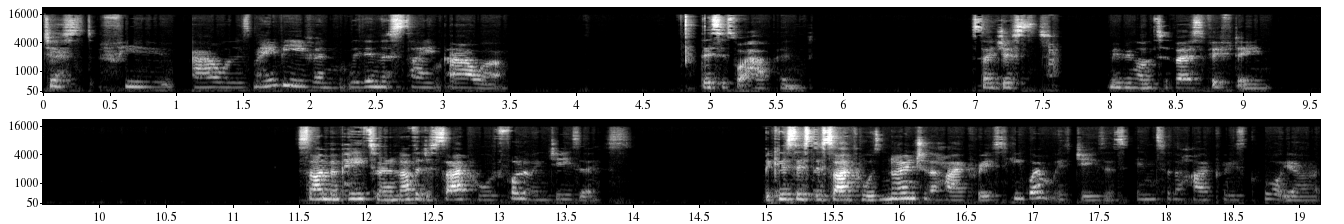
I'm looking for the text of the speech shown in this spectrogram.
just a few hours, maybe even within the same hour, this is what happened. So, just moving on to verse 15. Simon Peter and another disciple were following Jesus. Because this disciple was known to the high priest, he went with Jesus into the high priest's courtyard.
